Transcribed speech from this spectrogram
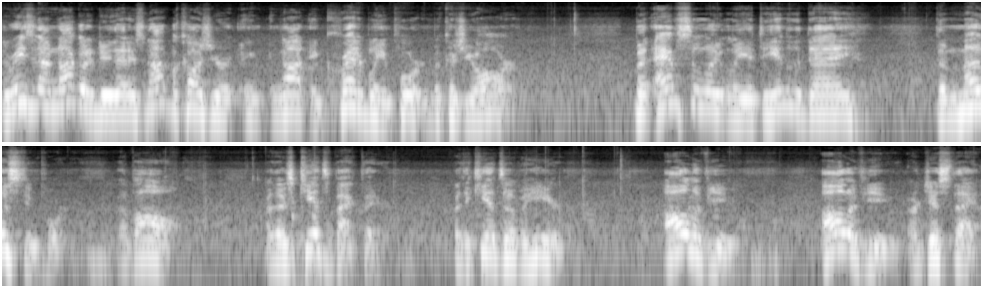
The reason I'm not going to do that is not because you're in- not incredibly important, because you are. But absolutely, at the end of the day, the most important of all are those kids back there, or the kids over here. All of you, all of you are just that.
